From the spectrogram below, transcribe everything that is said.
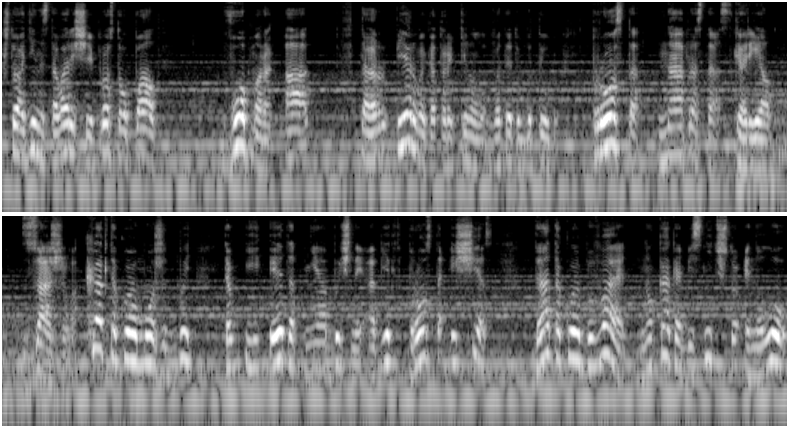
что один из товарищей просто упал в обморок, а втор... первый, который кинул вот эту бутылку, просто-напросто сгорел заживо. Как такое может быть? И этот необычный объект просто исчез. Да, такое бывает, но как объяснить, что НЛО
